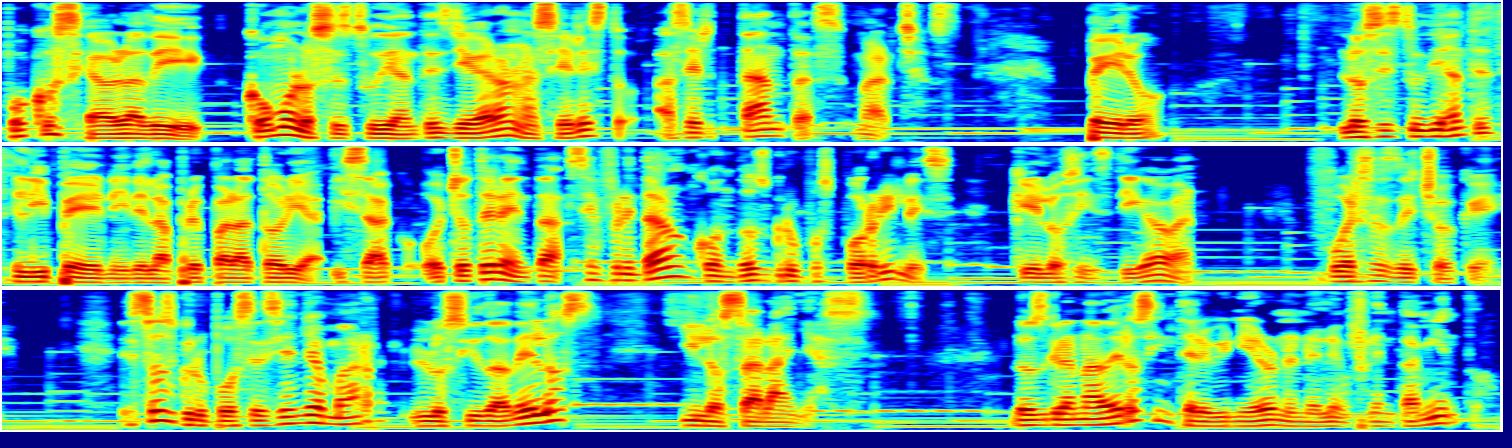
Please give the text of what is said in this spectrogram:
Poco se habla de cómo los estudiantes llegaron a hacer esto, a hacer tantas marchas. Pero los estudiantes del IPN y de la preparatoria Isaac 830 se enfrentaron con dos grupos porriles que los instigaban, fuerzas de choque. Estos grupos se hacían llamar los ciudadelos y los arañas. Los granaderos intervinieron en el enfrentamiento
